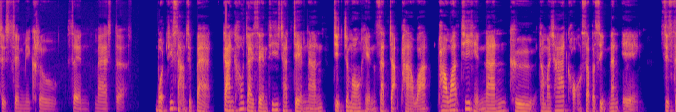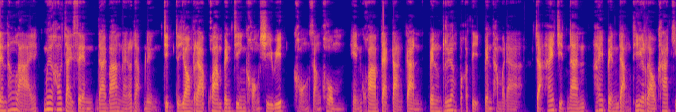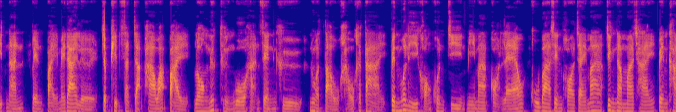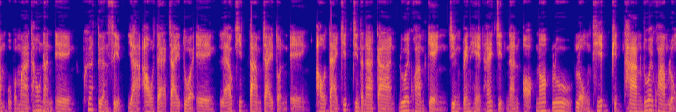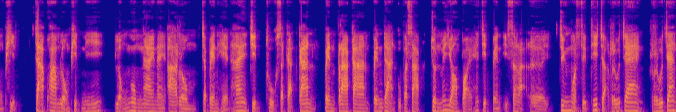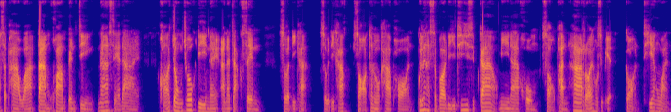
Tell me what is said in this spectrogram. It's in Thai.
สิทธิ์เซนมีครูเซนมาสเตอร์บทที่ 38 การเข้าใจเซนที่ชัดเจนนั้น จิตจะมองเห็นสัจจภาวะ ภาวะที่เห็นนั้นคือธรรมชาติของสรรพสิ่งนั่นเองสิทธิเซนทั้งหลายเมื่อเข้าใจเซนได้บ้างในระดับหนึ่ง จิตจะยอมรับความเป็นจริงของชีวิตของสังคม เห็นความแตกต่างกัน เป็นเรื่องปกติเป็นธรรมดา จะให้จิตนั้นให้เป็นดั่งที่เราคาดคิดนั้น เป็นไปไม่ได้เลย จะผิดสัจจะภาวะไป ลองนึกถึงโวหารเซนคือ หนวดเต่าเขากระต่าย เป็นวลีของคนจีนมีมาก่อนแล้วครูบาเซนพอใจมาก จึงนำมาใช้เป็นคำอุปมาเท่านั้นเองเพื่อเตือนสิทธิ์อย่าเอาแต่ใจตัวเอง แล้วคิดตามใจตนเอง เอาแต่คิดจินตนาการด้วยความเก่ง จึงเป็นเหตุให้จิตนั้นออกนอกลู่หลงทิศผิดทางด้วยความหลงผิด จากความหลงผิดนี้ หลงงมงายในอารมณ์ จะเป็นเหตุให้จิตถูกสกัดกั้น เป็นปราการเป็นด่านอุปสรรค จนไม่ยอมปล่อยให้จิตเป็นอิสระเลย จึงหมดสิทธิ์ที่จะรู้แจ้ง รู้แจ้งสภาวะตามความเป็นจริง น่าเสียดาย ขอจงโชคดีในอาณาจักรเซน สวัสดีค่ะ สวัสดีครับ สอธโนคาพรพฤหัสบดีที่ 29 มีนาคม 2561 ก่อนเที่ยงวัน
